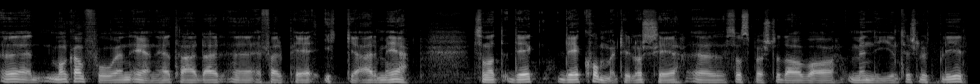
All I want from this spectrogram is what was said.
eh, man kan få en enighet her der Frp ikke er med. Sånn at det, det, kommer til å skje. Eh, så spørs det da hva menyen til slutt blir.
